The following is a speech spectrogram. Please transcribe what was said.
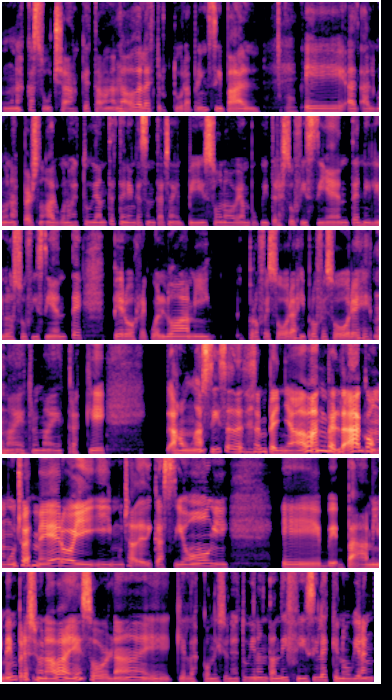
unas casuchas que estaban al lado de la estructura principal. Eh, a- algunas personas, algunos estudiantes tenían que sentarse en el piso, no habían pupitres suficientes ni libros suficientes, pero recuerdo a mis profesoras y profesores, maestros y maestras que aún así se desempeñaban, ¿verdad? Con mucho esmero y, y mucha dedicación y eh, a mí me impresionaba eso, ¿verdad? Eh, que las condiciones estuvieran tan difíciles que no hubieran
